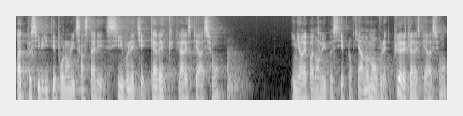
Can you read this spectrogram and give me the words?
pas de possibilité pour l'ennui de s'installer. Si vous n'étiez qu'avec la respiration, il n'y aurait pas d'ennui possible. Donc il y a un moment où vous n'êtes plus avec la respiration,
